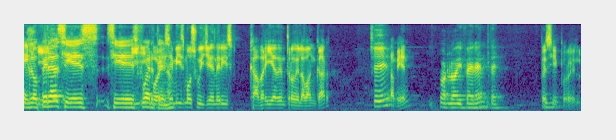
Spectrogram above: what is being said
El ópera sí es, sí es fuerte. Y por ese mismo sui generis cabría dentro de la vanguard. Sí. También. Por lo diferente. Pues sí, por el,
